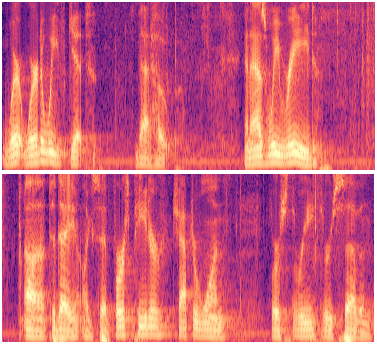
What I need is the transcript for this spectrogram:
Where, where do we get that hope? And as we read uh, today, like I said, 1 Peter chapter 1, verse 3 through 7,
